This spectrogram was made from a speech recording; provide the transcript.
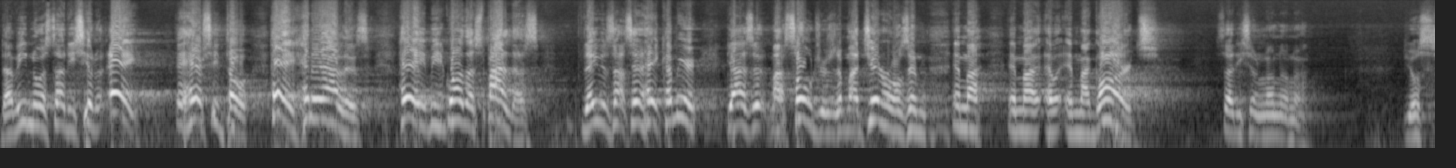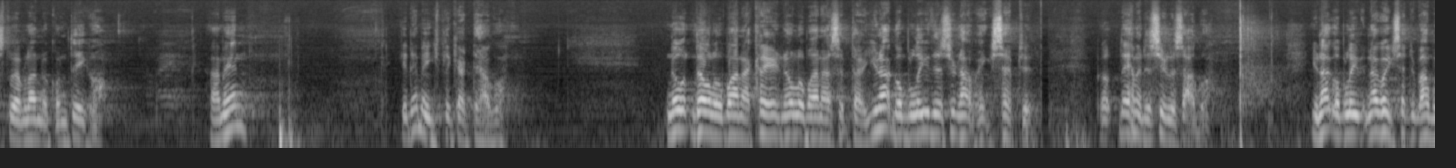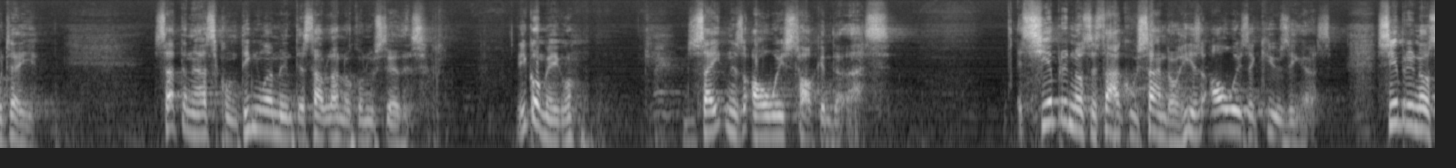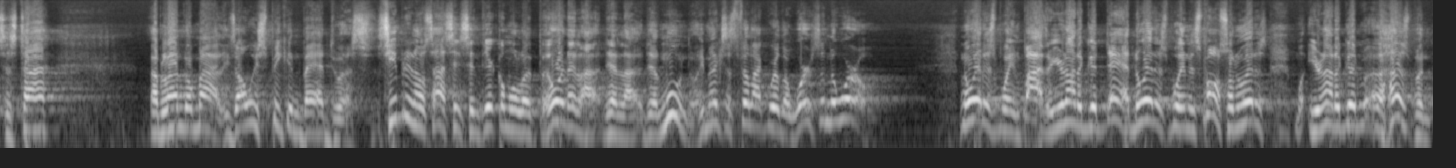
David no está diciendo, hey, ejército, hey, generales, hey, mis guardaespaldas. David's not saying, hey, come here, guys, my soldiers and my generals and, and, my, and, my, and my guards. Está diciendo, no, no, no. Dios estoy hablando contigo. Amén. Que déjame explicarte algo. No, no lo van a creer, no lo van a aceptar. You're not going to believe this, you're not going to accept it. But déjame decirles algo. You're not going to believe it, not going to accept it, but I'm going to tell you. Satanás continuamente está hablando con ustedes. Y conmigo. Satan is always talking to us. Siempre nos está acusando. He is always accusing us. Siempre nos está hablando mal. He's always speaking bad to us. Siempre nos hace sentir como lo peor de la, de la, del mundo. He makes us feel like we're the worst in the world. No eres buen padre. You're not a good dad. No eres buen esposo. No eres, you're not a good uh, husband.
